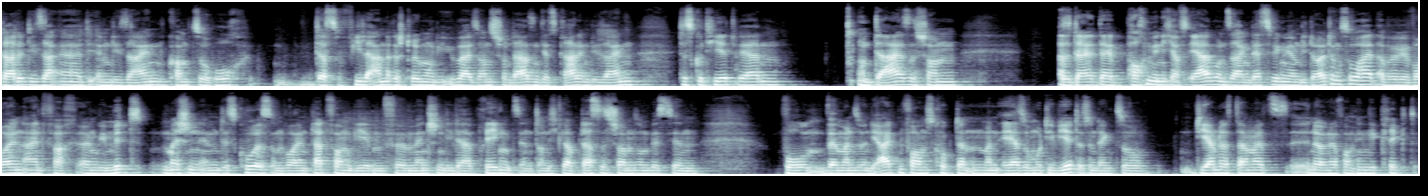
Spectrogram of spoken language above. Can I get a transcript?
gerade äh, im Design kommt so hoch, dass so viele andere Strömungen, die überall sonst schon da sind, jetzt gerade im Design diskutiert werden. Und da ist es schon, also da, da pochen wir nicht aufs Erbe und sagen deswegen, wir haben die Deutungshoheit, aber wir wollen einfach irgendwie mitmischen im Diskurs und wollen Plattformen geben für Menschen, die da prägend sind. Und ich glaube, das ist schon so ein bisschen, wo, wenn man so in die alten Forms guckt, dann man eher so motiviert ist und denkt so, die haben das damals in irgendeiner Form hingekriegt.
